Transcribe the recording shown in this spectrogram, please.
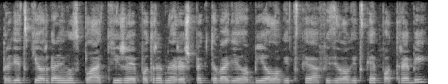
Pre detský organizmus platí, že je potrebné rešpektovať jeho biologické a fyziologické potreby,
